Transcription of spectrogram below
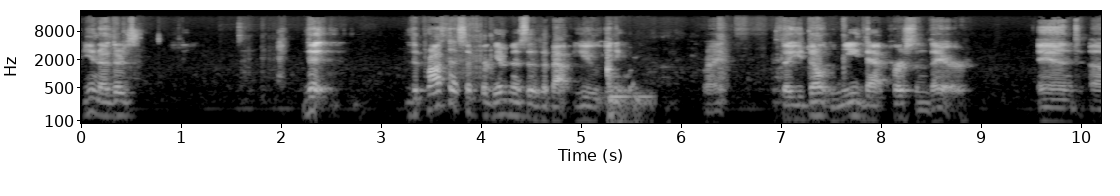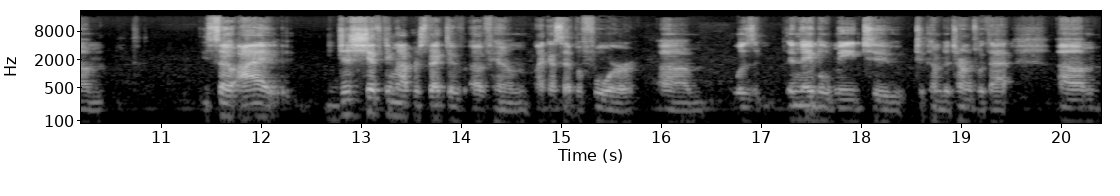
you know, there's the the process of forgiveness is about you anyway, right? So you don't need that person there, and um, so I just shifting my perspective of him, like I said before, um, was enabled me to to come to terms with that um,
